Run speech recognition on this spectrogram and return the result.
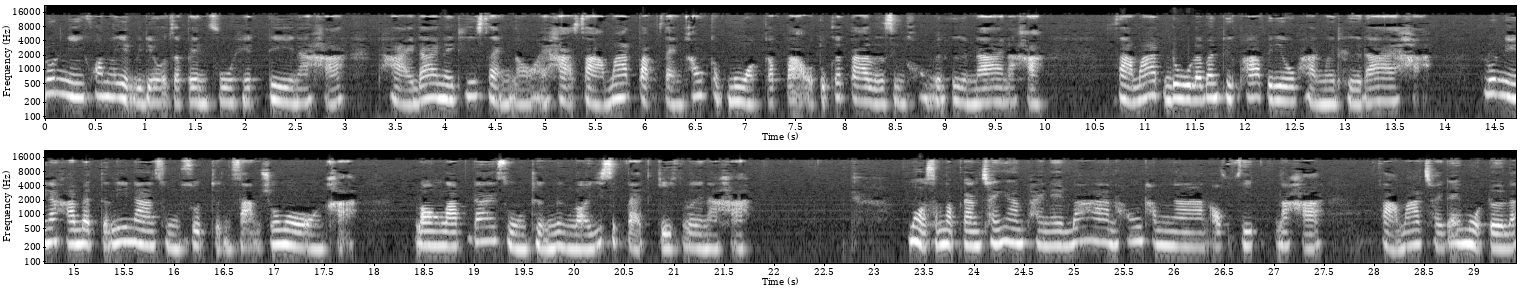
รุ่นนี้ความละเอียดวิดีโอจะเป็น Full HD นะคะ ถ่ายได้ในที่แสงน้อยค่ะ สามารถปรับแต่งเข้ากับหมวกกระเป๋า ตุ๊กตาหรือสิ่งของอื่น ๆ ได้นะคะ สามารถดูและบันทึกภาพวิดีโอผ่านมือถือได้ค่ะ รุ่นนี้นะคะ แบตเตอรี่นานสูงสุดถึง 3 ชั่วโมงค่ะ รองรับได้สูงถึง 128 กิกเลยนะคะ เหมาะสำหรับการใช้งานภายในบ้าน ห้องทำงาน ออฟฟิศนะคะ สามารถใช้ได้หมดเลย และ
